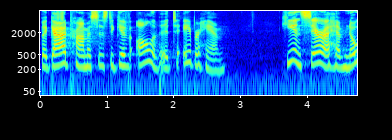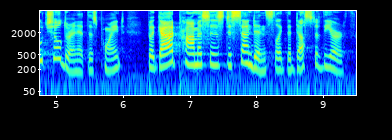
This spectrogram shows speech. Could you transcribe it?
but God promises to give all of it to Abraham. He and Sarah have no children at this point, but God promises descendants like the dust of the earth.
